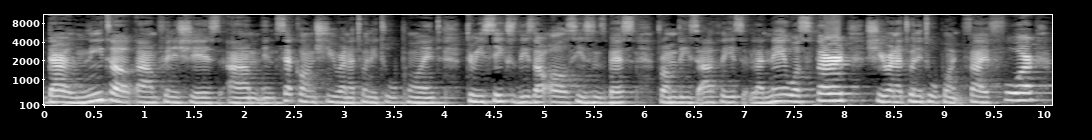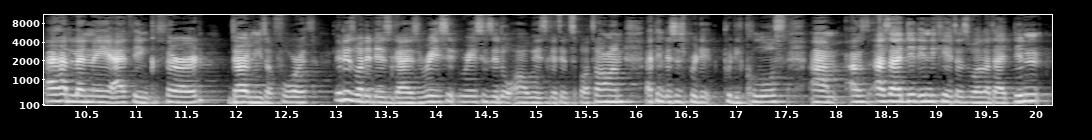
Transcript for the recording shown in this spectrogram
Daryll Neita um, finishes um, in second. She ran at 22.36. These are all season's best from these athletes. Lene was third. She ran at 22.54. I had Lene, I think, third. Daryll Neita fourth. It is what it is, guys. Race, races, they don't always get it spot on. I think this is pretty pretty close. Um, as, as I did indicate as well that I didn't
